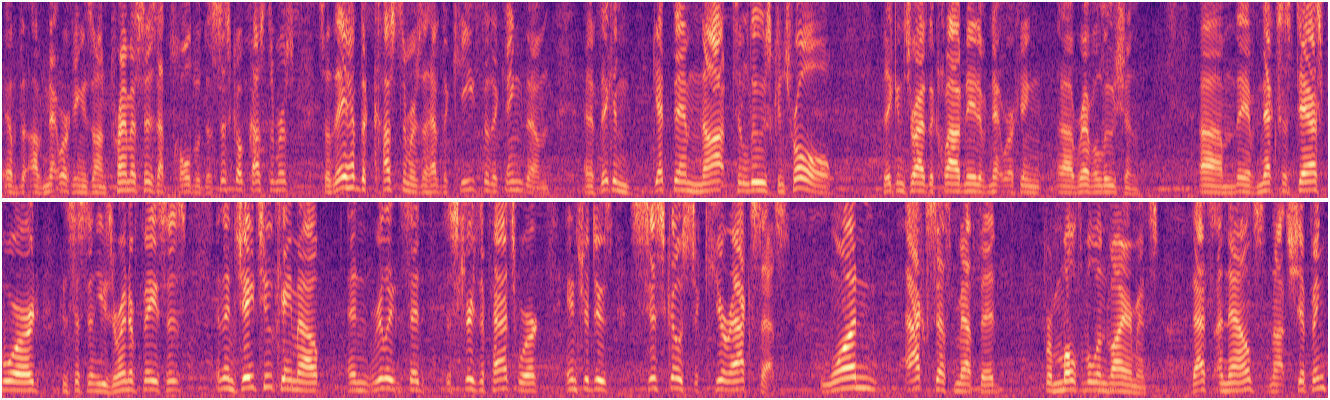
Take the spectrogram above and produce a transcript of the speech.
of, the, of networking is on premises, that's hold with the Cisco customers, so they have the customers that have the keys to the kingdom, and if they can get them not to lose control, they can drive the cloud native networking uh, revolution. Um, they have Nexus dashboard, consistent user interfaces, and then Jeetu came out and really said the security the patchwork, introduced Cisco Secure Access, one access method for multiple environments. That's announced, not shipping.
